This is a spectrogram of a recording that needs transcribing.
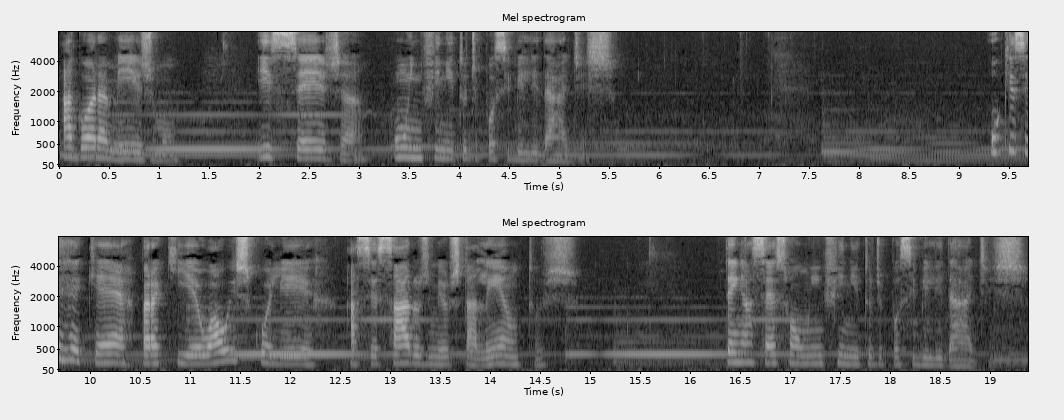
agora mesmo e seja um infinito de possibilidades? O que se requer para que eu, ao escolher acessar os meus talentos, tenha acesso a um infinito de possibilidades?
